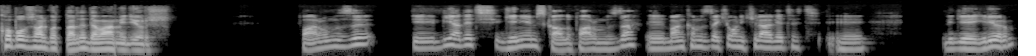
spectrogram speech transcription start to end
Kobol Zargotlar'da devam ediyoruz. Farmımızı bir adet geniyemiz kaldı farmımızda. E, bankamızdaki 12 adet e, videoya giriyorum.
